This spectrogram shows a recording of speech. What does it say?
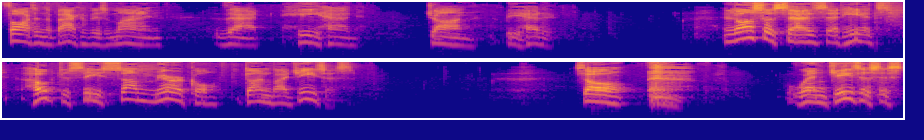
thought in the back of his mind that he had John beheaded. And it also says that he had hoped to see some miracle done by Jesus. So when Jesus is,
